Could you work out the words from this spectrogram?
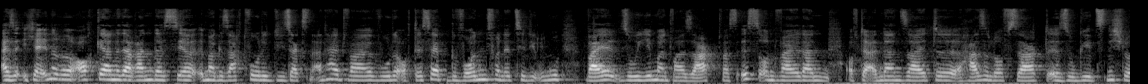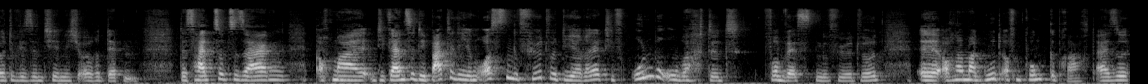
also ich erinnere auch gerne daran, dass ja immer gesagt wurde, die Sachsen-Anhalt-Wahl wurde auch deshalb gewonnen von der CDU, weil so jemand mal sagt, was ist und weil dann auf der anderen Seite Haseloff sagt, äh, so geht's nicht, Leute, wir sind hier nicht eure Deppen. Das hat sozusagen auch mal die ganze Debatte, die im Osten geführt wird, die ja relativ unbeobachtet vom Westen geführt wird, äh, auch nochmal gut auf den Punkt gebracht. Also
